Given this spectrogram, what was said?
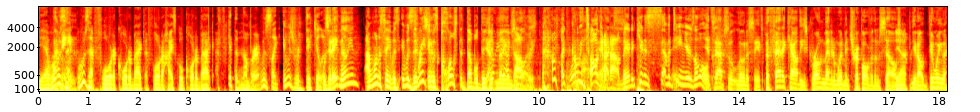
Yeah, what I was mean- that? What was that Florida quarterback? That Florida high school quarterback? I forget the number. It was like it was ridiculous. Was it eight million? I want to say it was. It was. It's It, was close to double digit Yeah, yeah, million absolutely. dollars. I'm like, what Come are we on, talking man. about, man? The kid is 17 years old. It's absolute lunacy. It's pathetic how these grown men and women trip over themselves. Yeah. You know, doing,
